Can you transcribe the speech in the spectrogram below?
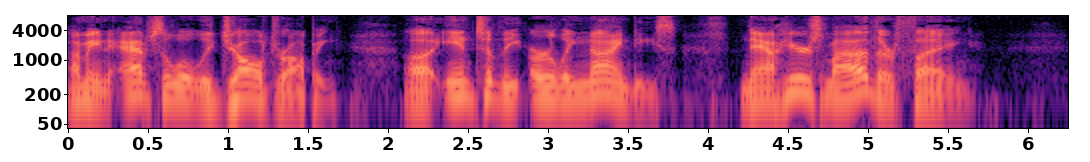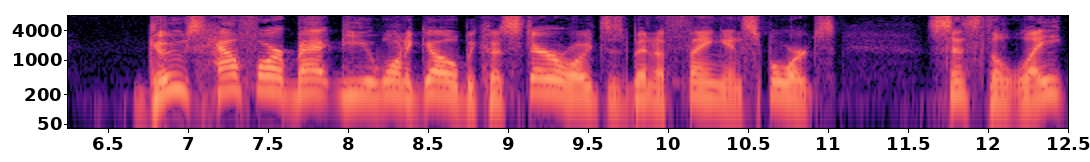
I mean, absolutely jaw dropping uh, into the early 90s. Now, here's my other thing. Goose, how far back do you want to go? Because steroids has been a thing in sports since the late,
